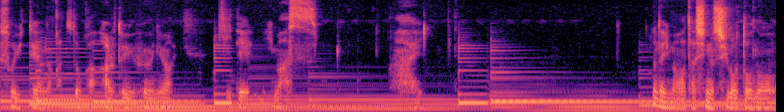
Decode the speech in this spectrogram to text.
そういったような活動があるというふうには聞いています。はい。なので今私の仕事の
